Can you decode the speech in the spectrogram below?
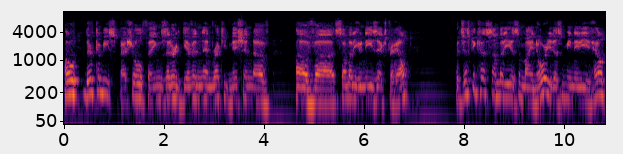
Oh, there can be special things that are given in recognition of of uh, somebody who needs extra help. But just because somebody is a minority doesn't mean they need help.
